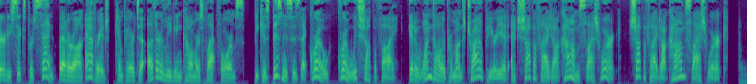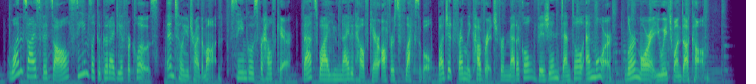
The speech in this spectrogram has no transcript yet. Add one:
36% better on average compared to other leading commerce platforms because businesses that grow grow with Shopify. Get a $1 per month trial period at shopify.com/work. shopify.com/work. One size fits all seems like a good idea for clothes until you try them on. Same goes for healthcare. That's why United Healthcare offers flexible, budget-friendly coverage for medical, vision, dental, and more. Learn more at uhone.com.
